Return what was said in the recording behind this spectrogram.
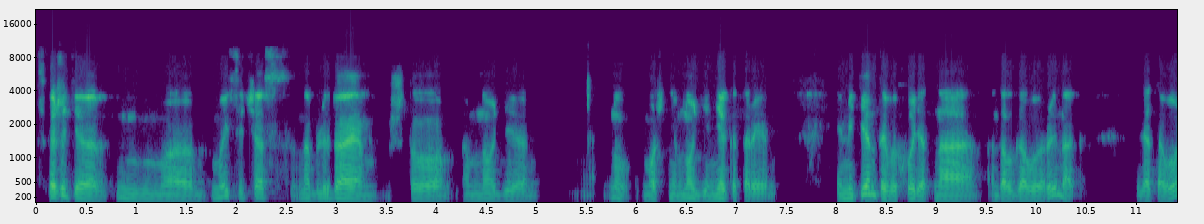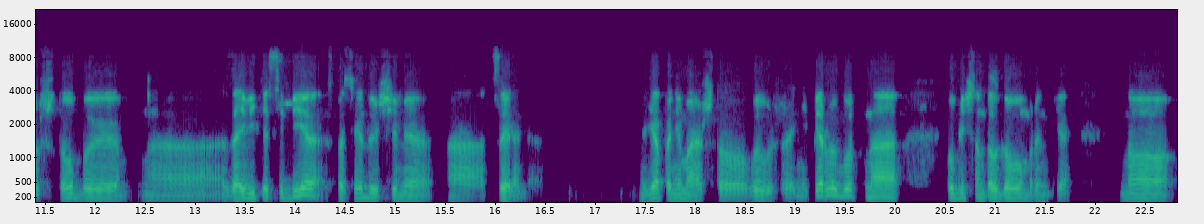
Скажите, а, мы сейчас наблюдаем, что многие, ну, может не многие, некоторые эмитенты выходят на долговой рынок для того, чтобы заявить о себе с последующими целями. Я понимаю, что вы уже не первый год на публичном долговом рынке. Но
